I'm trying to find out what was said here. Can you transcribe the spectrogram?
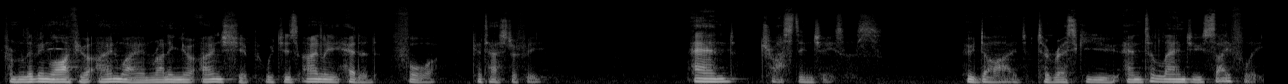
from living life your own way and running your own ship, which is only headed for catastrophe. And trust in Jesus, who died to rescue you and to land you safely.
